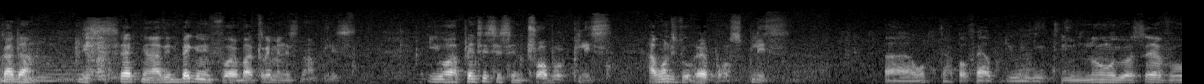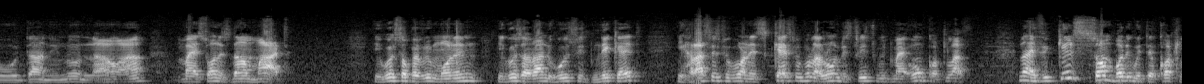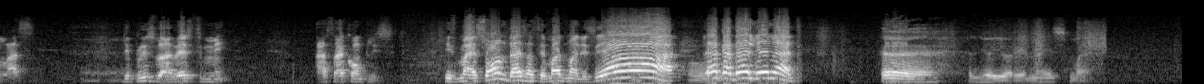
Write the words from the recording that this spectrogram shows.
Ogadam, please help me. I've been begging you for about three minutes now, please. Your apprentice is in trouble, please. I want you to help us, please. Uh, what type of help do you need? You know yourself, oh, Dan, you know now, huh? My son is now mad. He wakes up every morning, he goes around the whole street naked, he harasses people and he scares people along the streets with my own cutlass. Now, if he kills somebody with a cutlass, the police will arrest me as accomplice. If my son dies as a madman, they say, ah, oh. look at that Leonard. Uh, Leo, you're a nice man.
